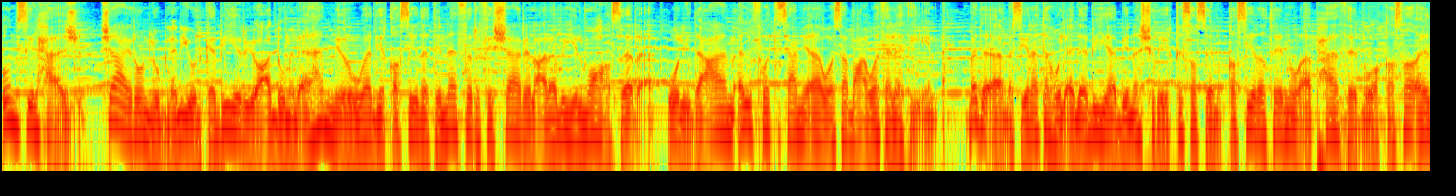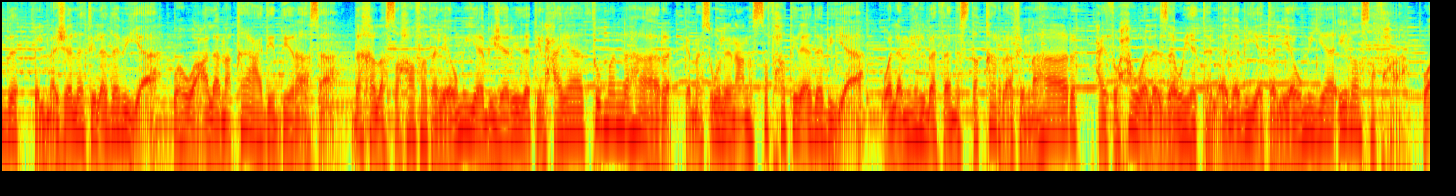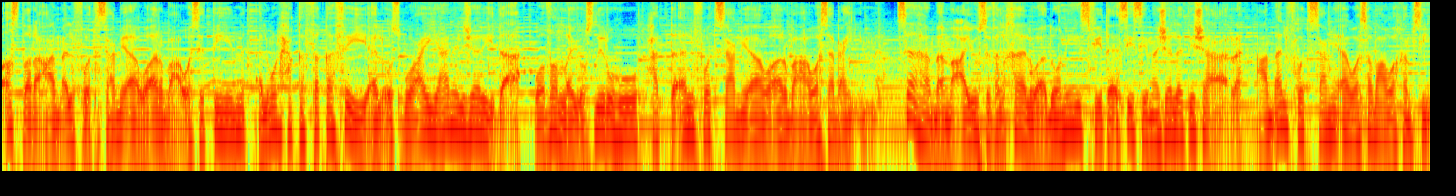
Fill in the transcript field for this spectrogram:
أنسي الحاج شاعر لبناني كبير يعد من أهم رواد قصيدة الناثر في الشعر العربي المعاصر ولد عام 1937 بدأ مسيرته الأدبية بنشر قصص قصيرة وأبحاث وقصائد في المجلات الأدبية وهو على مقاعد الدراسة. دخل الصحافة اليومية بجريدة الحياة ثم النهار كمسؤول عن الصفحة الأدبية ولم يلبث أن استقر في النهار حيث حول الزاوية الأدبية اليومية إلى صفحة. وأصدر عام 1964 الملحق الثقافي الأسبوعي عن الجريدة وظل يصدره حتى 1974 ساهم مع يوسف الخال وأدونيس في تأسيس مجلة شعر عام 1957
